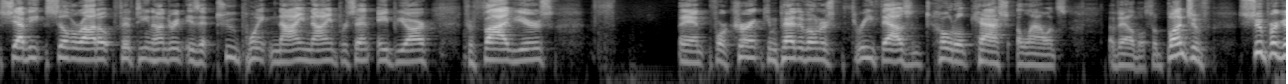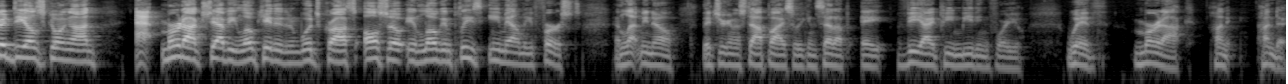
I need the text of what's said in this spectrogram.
Chevy Silverado 1500 is at 2.99% APR for five years. And for current competitive owners, 3000 total cash allowance available. So, a bunch of super good deals going on at Murdock Chevy, located in Woods Cross, also in Logan. Please email me first and let me know that you're going to stop by so we can set up a VIP meeting for you with Murdock Hyundai.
